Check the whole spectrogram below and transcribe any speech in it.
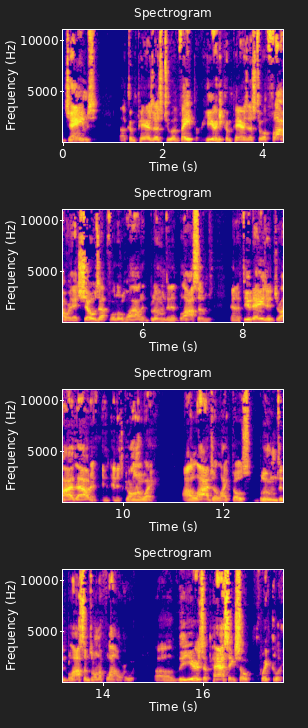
James uh, compares us to a vapor. Here he compares us to a flower that shows up for a little while, it blooms and it blossoms, and a few days it dries out and, and, and it's gone away. Our lives are like those blooms and blossoms on a flower. Uh, the years are passing so quickly,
